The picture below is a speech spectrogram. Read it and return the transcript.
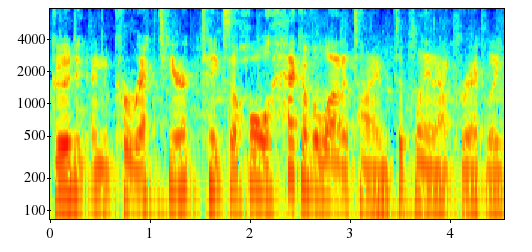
good and correct here takes a whole heck of a lot of time to plan out correctly.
